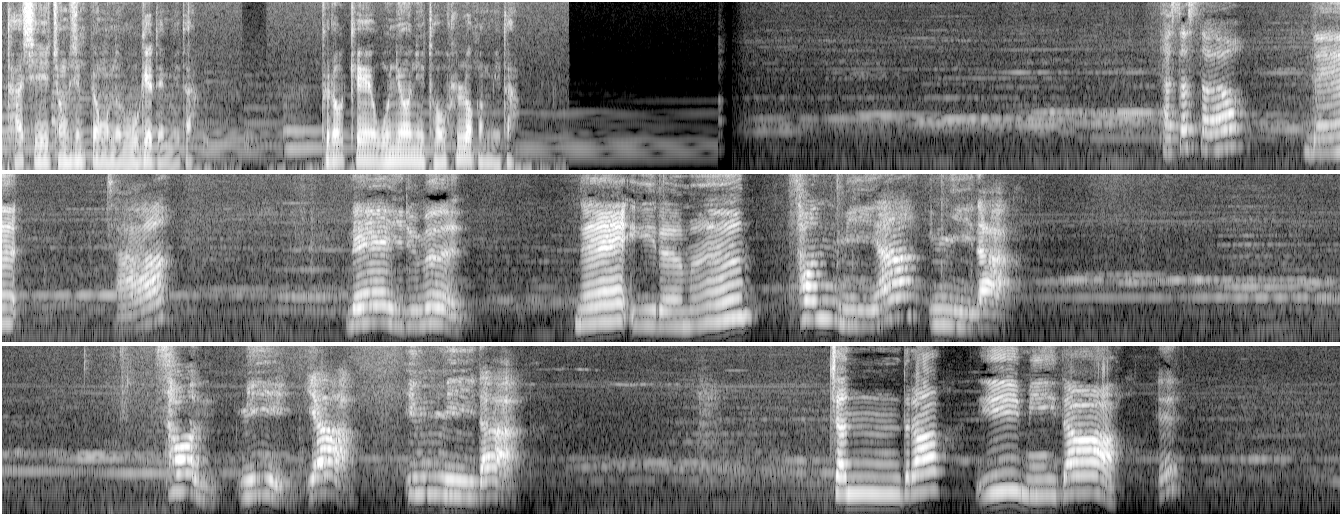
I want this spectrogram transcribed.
다시 정신병원으로 오게 됩니다. 그렇게 5년이 더 흘러갑니다. 다 썼어요? 네. 자, 내 이름은 내 이름은 선미야입니다. 선 미야입니다. 잔드라입니다. 에? 예?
